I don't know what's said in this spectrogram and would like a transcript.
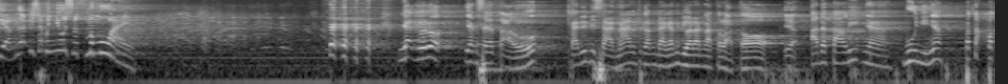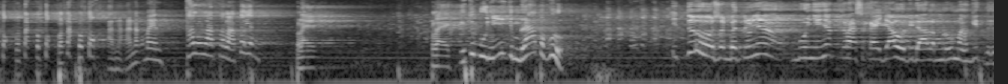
dia enggak bisa menyusut memuai. Enggak guru. Yang saya tahu tadi di sana tukang dagang jualan lato-lato. Ya ada talinya. Bunyinya petak petok petak petok petak petok anak-anak main. Kalau lato-lato yang plek plek itu bunyinya jam berapa guru? Itu sebetulnya bunyinya keras kayak jauh di dalam rumah gitu.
